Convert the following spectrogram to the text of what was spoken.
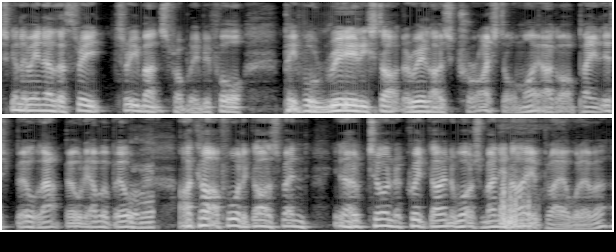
it's going to be another three three months probably before people really start to realise, Christ Almighty, I got to pay this bill, that bill, the other bill. Mm-hmm. I can't afford to go and spend you know two hundred quid going to watch Man United play or whatever.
